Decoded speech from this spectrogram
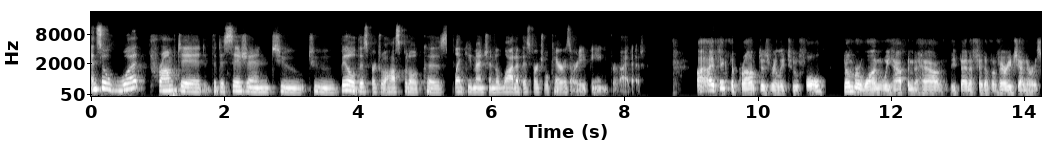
And so, what prompted the decision to to build this virtual hospital? Because, like you mentioned, a lot of this virtual care is already being provided. I think the prompt is really twofold. Number one, we happen to have the benefit of a very generous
